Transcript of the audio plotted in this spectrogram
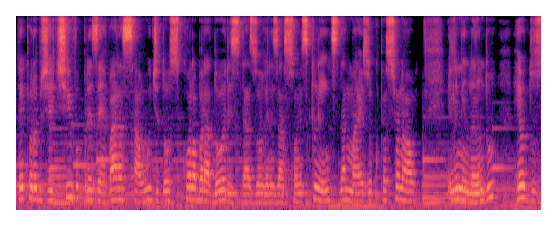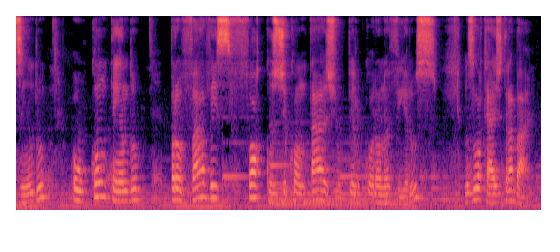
tem por objetivo preservar a saúde dos colaboradores das organizações clientes da mais ocupacional, eliminando, reduzindo ou contendo prováveis focos de contágio pelo coronavírus nos locais de trabalho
